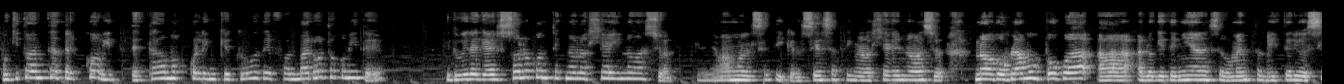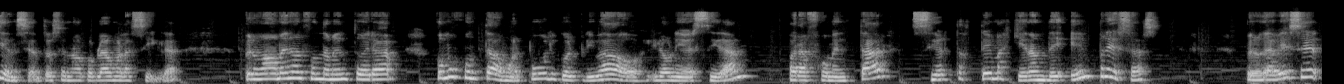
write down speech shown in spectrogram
poquito antes del COVID, estábamos con la inquietud de formar otro comité que tuviera que ver solo con tecnología e innovación, que le llamamos el CETIC, en Ciencias, Tecnología e Innovación. Nos acoplamos un poco a, a, lo que tenía en ese momento el Ministerio de Ciencia, entonces nos acoplamos a las siglas. Pero más o menos el fundamento era cómo juntábamos al público, el privado y la universidad para fomentar ciertos temas que eran de empresas pero que a veces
